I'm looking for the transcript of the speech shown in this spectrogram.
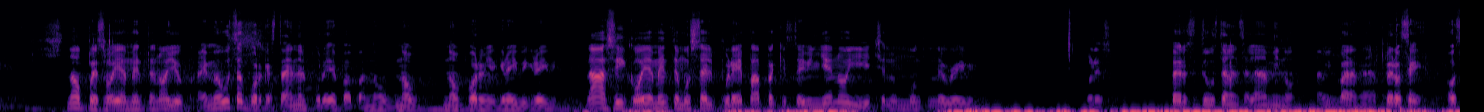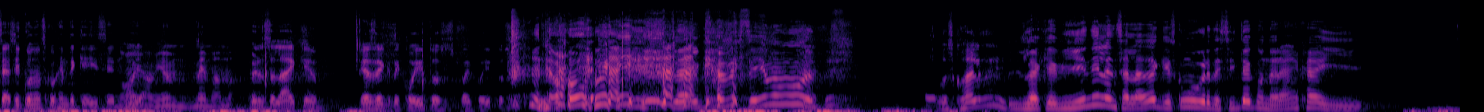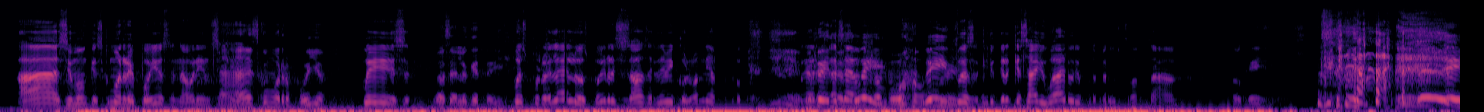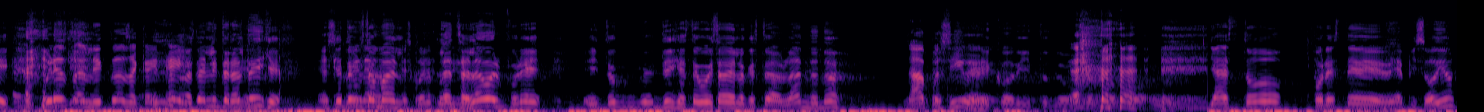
No, pues obviamente no, yo... A mí me gusta porque está en el puré de papa, no, no, no por el gravy gravy. Ah, sí, obviamente me gusta el puré de papa que esté bien lleno y échale un montón de gravy. Por eso. Pero si te gusta la ensalada, a mí no. A mí para nada. Pero sé, o sea, sí conozco gente que dice, no, a mí me, me mama. Pero ensalada de qué? Es de, de coditos, es para de coditos. no, güey. La del KFC, mamón. pues cuál, güey? La que viene la ensalada que es como verdecita con naranja y... Ah, Simón, que es como repollo, zanahoria, sé Ajá, es como repollo. Pues, O sea, lo que te dije. pues por la de los pollos recesados de mi colonia. pero- Bueno, o sea, pues, güey, como, güey, güey. pues yo creo que sabe igual, güey, pues me gustó, está, ok. Ey, puras anécdotas acá. Ey, O sea, literal te dije, ¿qué te Escuela- gusta escuela ¿La ensalada o el puré? Y tú dije, este güey sabe de lo que estoy hablando, ¿no? ah, pues sí, güey. Coditos, no, tampoco. Ya es todo por este episodio.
